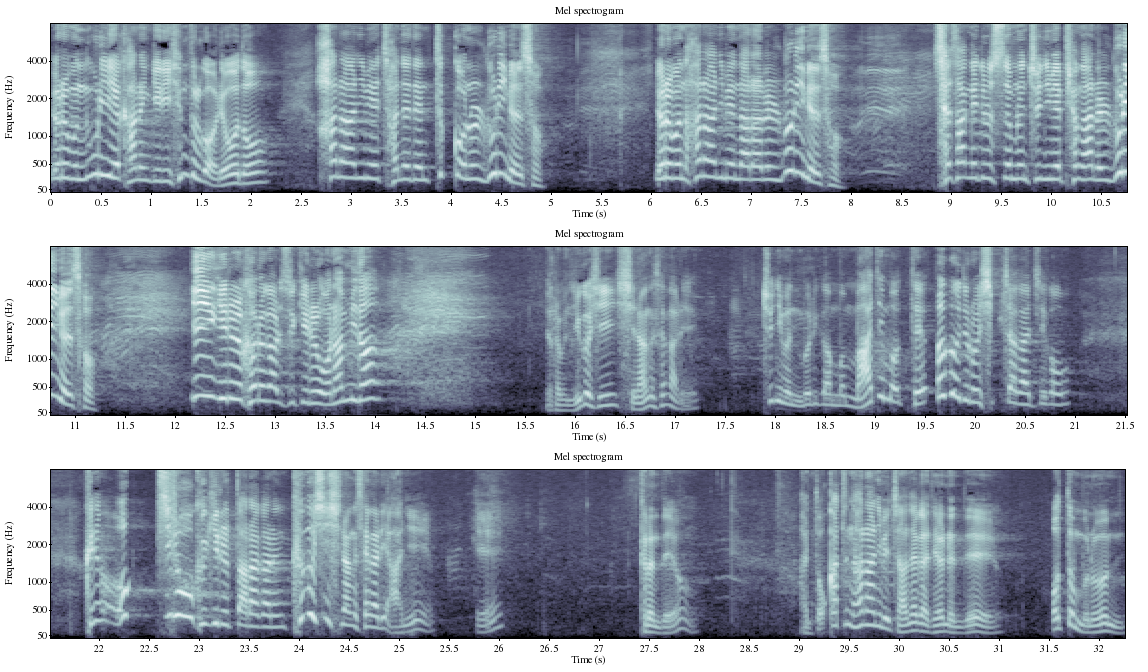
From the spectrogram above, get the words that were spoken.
여러분, 우리의 가는 길이 힘들고 어려워도 하나님의 자녀된 특권을 누리면서 여러분, 하나님의 나라를 누리면서 세상에 줄 수 없는 주님의 평안을 누리면서 이 길을 걸어갈 수 있기를 원합니다. 여러분, 이것이 신앙생활이에요. 주님은 우리가 뭐 마지못해 어거지로 십자가 지고 그냥 억지로 그 길을 따라가는 그것이 신앙생활이 아니에요. 예? 그런데요. 아니, 똑같은 하나님의 자녀가 되었는데 어떤 분은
